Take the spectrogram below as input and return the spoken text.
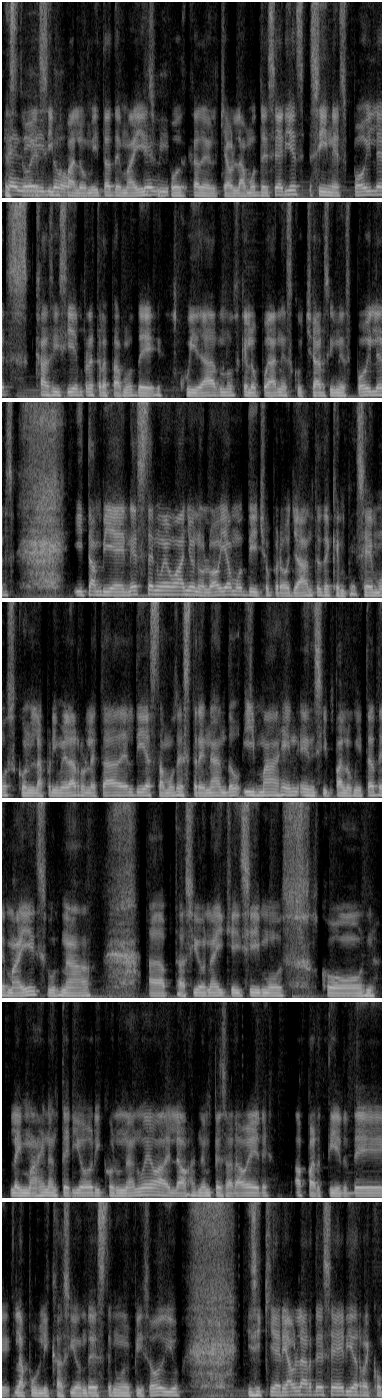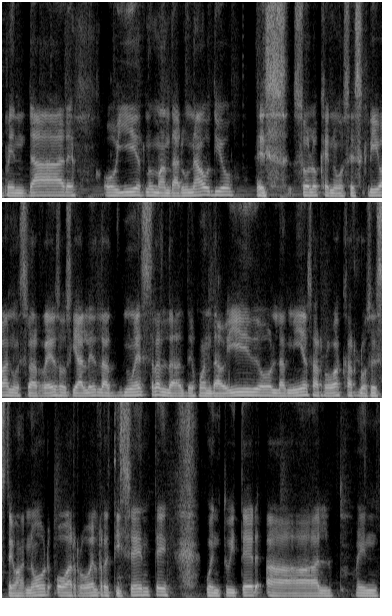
Esto es Sin Palomitas de Maíz, un podcast en el que hablamos de series sin spoilers. Casi siempre tratamos de cuidarnos, que lo puedan escuchar sin spoilers. Y también este nuevo año, no lo habíamos dicho, pero ya antes de que empecemos con la primera ruleta del día, estamos estrenando imagen en Sin Palomitas de Maíz, una adaptación ahí que hicimos con la imagen anterior y con una nueva, y la van a empezar a ver a partir de la publicación de este nuevo episodio. Y si quiere hablar de series, recomendar, oírnos, mandar un audio, es solo que nos escriba a nuestras redes sociales, las nuestras, las de Juan David o las mías, arroba Carlos Estebanor o arroba el reticente o en Twitter al,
